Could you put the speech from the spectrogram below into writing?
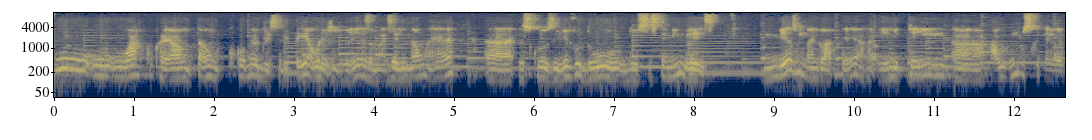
o, o, o, arco real, então, como eu disse, ele tem a origem inglesa, mas ele não é uh, exclusivo do, do sistema inglês mesmo na Inglaterra, ele tem ah, alguns é,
